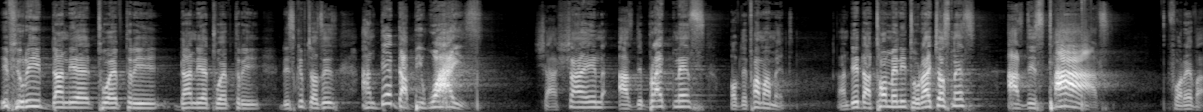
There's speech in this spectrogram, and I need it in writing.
If you read Daniel 12:3, Daniel 12:3, the scripture says, And they that be wise shall shine as the brightness of the firmament, and they that turn many to righteousness as the stars forever.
